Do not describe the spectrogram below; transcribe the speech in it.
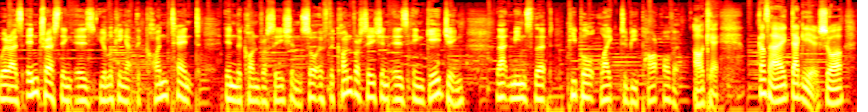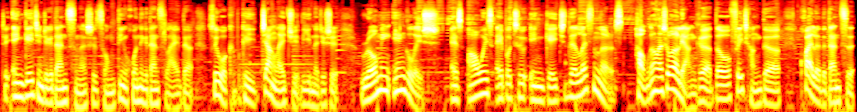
Whereas interesting is you're looking at the content in the conversation. So if the conversation is engaging, that means that people like to be part of it. OK，刚才 Doug 也说，这 engaging 这个单词呢是从订婚那个单词来的，所以我可不可以这样来举例呢？就是 roaming English is always able to engage the listeners。好，我们刚才说了两个都非常的快乐的单词，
